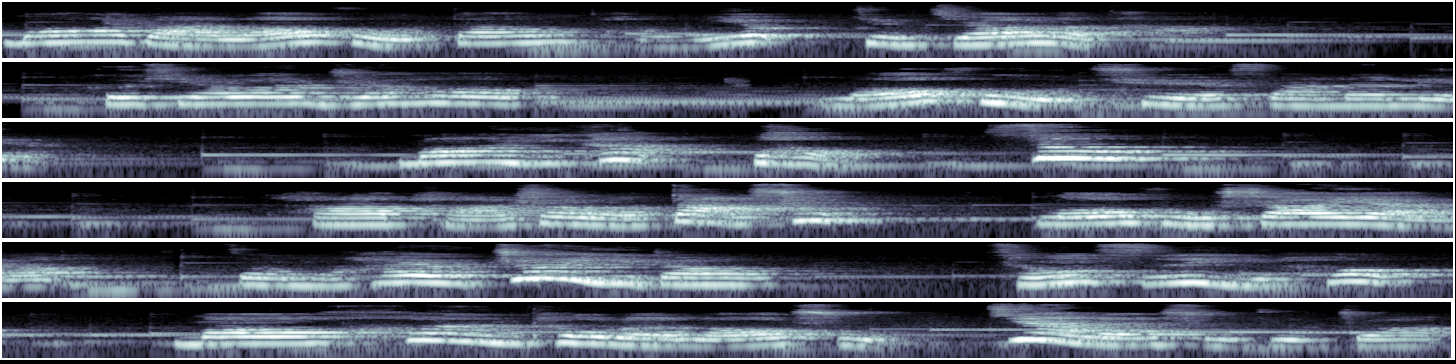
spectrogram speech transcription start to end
猫把老虎当朋友，就教了它。可学完之后，老虎却翻了脸。猫一看不好，嗖！他爬上了大树，老虎傻眼了，怎么还有这一招？从此以后，猫恨透了老鼠，见老鼠就抓。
